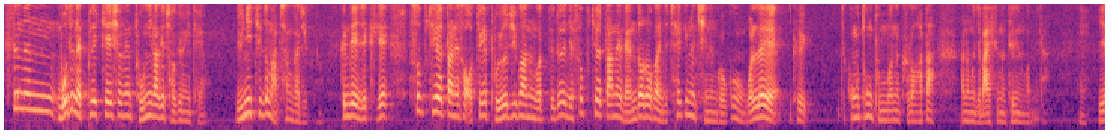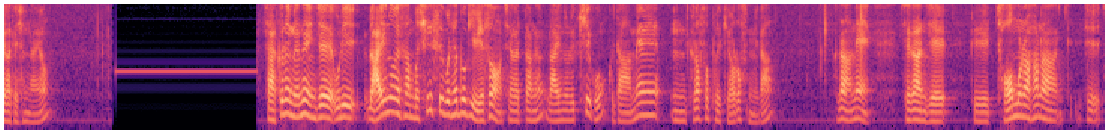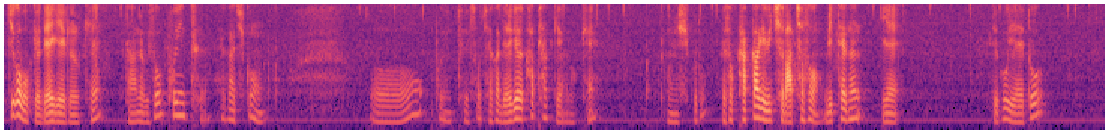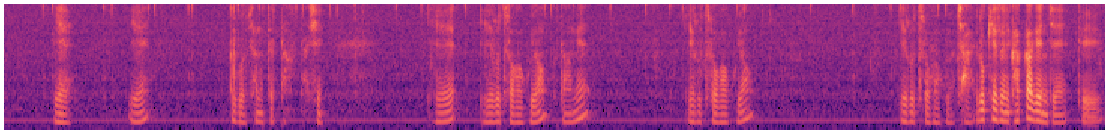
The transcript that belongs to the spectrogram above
쓰는 모든 application은 동일하게 적용이 돼요. 유니티도 마찬가지고요. 근데 이제 그게 소프트웨어 단에서 어떻게 보여지고 하는 것들은 이제 소프트웨어 단의 렌더러가 이제 책임을 지는 거고 원래 그 공통 분모는 그러하다라는 걸 이제 말씀을 드리는 겁니다. 예, 이해가 되셨나요? 자 그러면은 이제 우리 라이노에서 한번 실습을 해보기 위해서 제가 일단은 라이노를 키고 그 다음에 음, 그라스오퍼 이렇게 열었습니다. 그 다음에 제가 이제 그 점을 하나 이렇게 찍어 볼게요. 네 개를 이렇게. 그 다음에 여기서 포인트 해가지고 어, 포인트에서 제가 네 개를 카피할게요. 이렇게 이런 식으로. 그래서 각각의 위치에 맞춰서 밑에는 얘 그리고 얘도 얘, 얘. 아이고 잘못됐다. 다시 얘, 얘로 들어가고요. 그 다음에 얘로 들어가고요. 얘로 들어가고요. 자 이렇게 해서 각각의 이제 그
